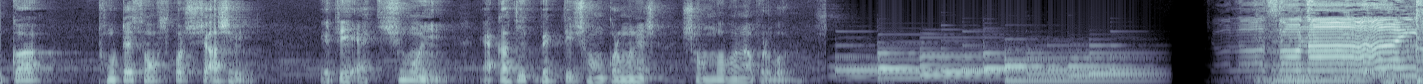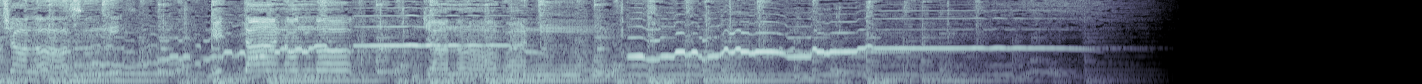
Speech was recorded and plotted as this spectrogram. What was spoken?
পোকা ঠোঁটের সংস্পর্শে আসে। এতে একই সময়ে একাধিক ব্যক্তির সংক্রমণের সম্ভাবনা প্রবল।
